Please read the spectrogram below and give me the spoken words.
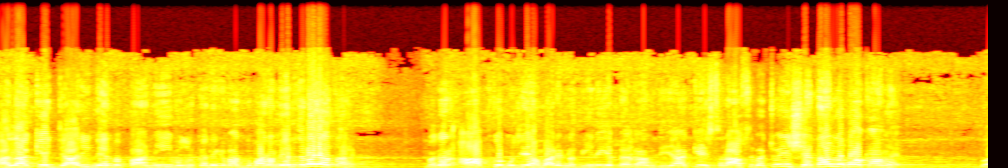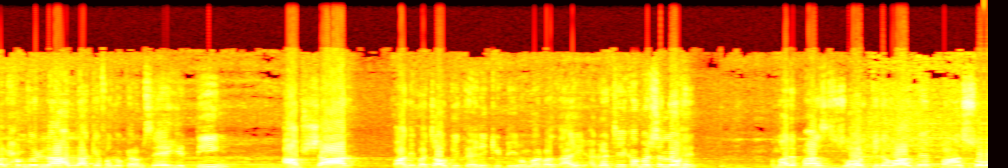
हालाँकि जारी नहर पर पानी वज़ू करने के बाद दोबारा नहर चला जाता है। मगर आपको मुझे, हमारे नबी ने यह पैगाम दिया कि इसराफ से बचो, ये शैतान लोगों का काम है। तो अल्हम्दुलिल्लाह, अल्लाह के फजल करम से ये टीम आबशार पानी बचाओ की तहरीक की टीम हमारे पास आई। अगरचे कमर्शल लोग हैं, हमारे पास जहर की नमाज़ में 500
